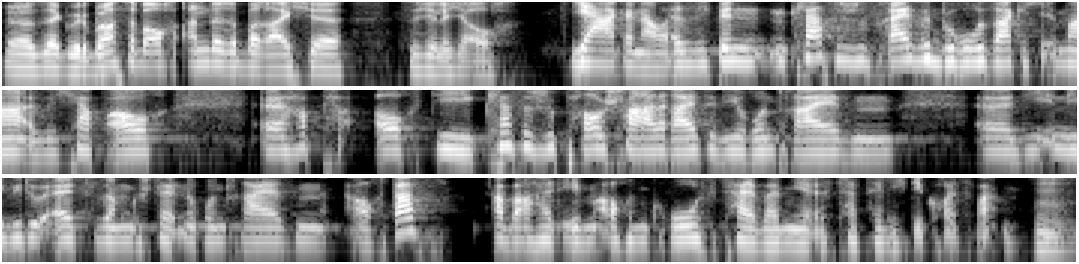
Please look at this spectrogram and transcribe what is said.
ja, sehr gut. Du hast aber auch andere Bereiche sicherlich auch. Ja, genau. Also ich bin ein klassisches Reisebüro, sag ich immer. Also ich habe auch äh, habe auch die klassische Pauschalreise, die Rundreisen, äh, die individuell zusammengestellten Rundreisen, auch das. Aber halt eben auch ein Großteil bei mir ist tatsächlich die Kreuzfahrten. Hm.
